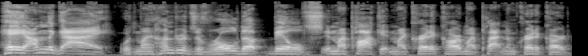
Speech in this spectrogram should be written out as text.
Hey, I'm the guy with my hundreds of rolled up bills in my pocket and my credit card, my platinum credit card,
